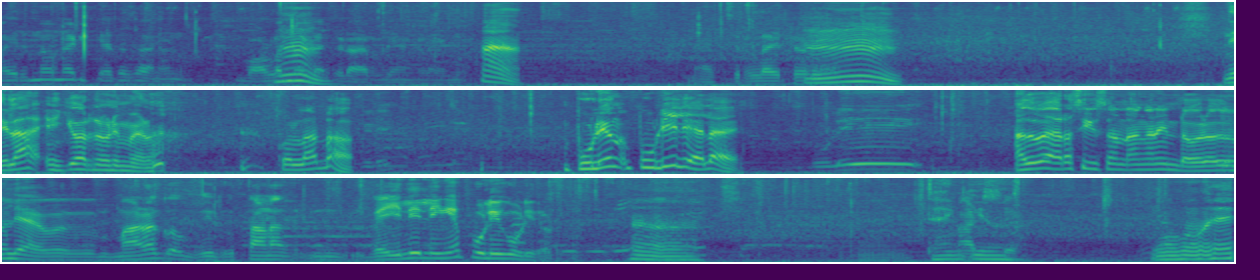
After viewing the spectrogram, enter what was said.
മരുന്നൊന്നും അടിക്കാത്ത സാധനമാണ്. വളം ഇടാറില്ല ഞങ്ങൾ ആ. നില എനിക്ക് പറഞ്ഞോണി വേണം. കൊള്ളാട്ടാ. പുളി പുളിയില്ലേ അല്ലേ? അത് വേറെ സീസൺ അങ്ങനെ ഉണ്ടോ? ഓരോ മഴ തണ വെയിലില്ലെങ്കിൽ പുളി കൂടി താങ്ക് യു മോനെ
